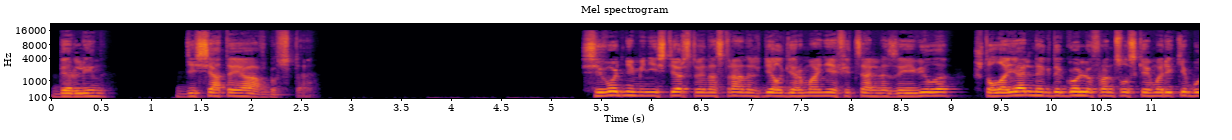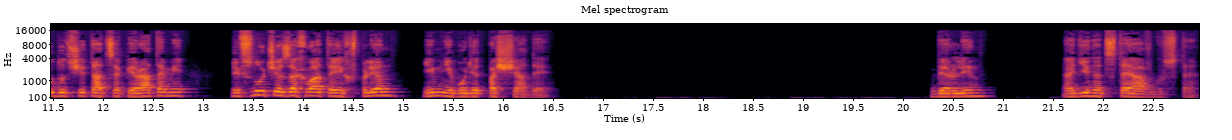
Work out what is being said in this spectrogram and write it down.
Берлин, 10 августа. Сегодня Министерство иностранных дел Германии официально заявило, что лояльные к Деголю французские моряки будут считаться пиратами, и в случае захвата их в плен им не будет пощады. Берлин, 11 августа.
